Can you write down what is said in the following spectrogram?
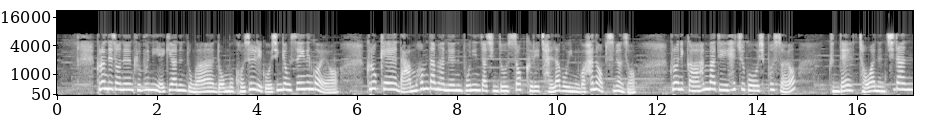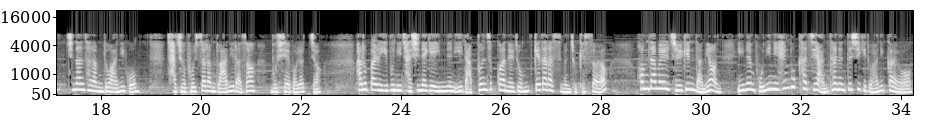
그런데 저는 그분이 얘기하는 동안 너무 거슬리고 신경 쓰이는 거예요. 그렇게 남 험담하는 본인 자신도 썩 그리 잘나 보이는 거 하나 없으면서 그러니까 한마디 해주고 싶었어요. 근데 저와는 친한, 친한 사람도 아니고 자주 볼 사람도 아니라서 무시해버렸죠. 하루빨리 이분이 자신에게 있는 이 나쁜 습관을 좀 깨달았으면 좋겠어요. 험담을 즐긴다면 이는 본인이 행복하지 않다는 뜻이기도 하니까요.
